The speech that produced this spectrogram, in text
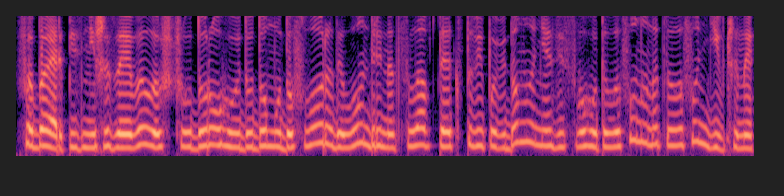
ФБР пізніше заявило, що дорогою додому до Флориди Лондрі надсилав текстові повідомлення зі свого телефону на телефон дівчини,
